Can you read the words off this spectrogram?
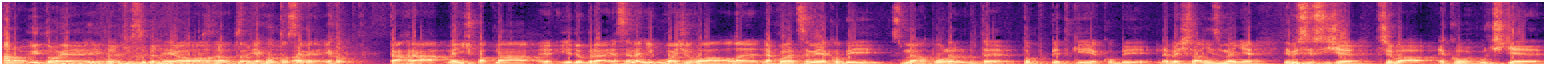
Ano, i to je, i to je přesně ten Jo, to, to, poslední jako to mi, jako, ta hra není špatná, je, je dobrá, já jsem na ní uvažoval, ale nakonec se mi jakoby z mého pohledu do té top pětky jakoby nevešla, nicméně já myslím si, že třeba jako určitě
